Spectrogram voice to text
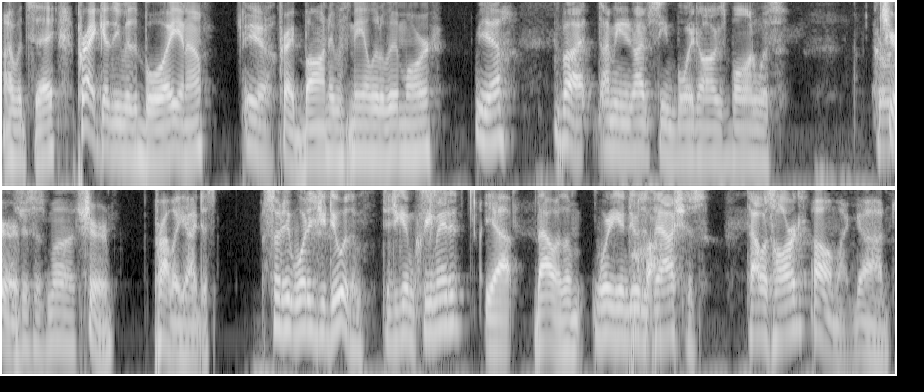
I would say probably because he was a boy. You know, Yeah. probably bonded with me a little bit more. Yeah. But I mean, I've seen boy dogs bond with Girls Sure. just as much. Sure. Probably I just So did what did you do with him? Did you get him cremated? yeah, that was a What are you gonna do with his ashes? That was hard. oh my god.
